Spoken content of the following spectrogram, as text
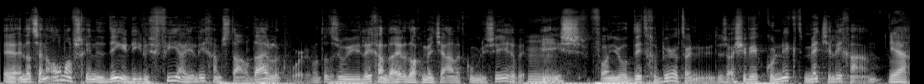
Eh, en dat zijn allemaal verschillende dingen die dus via je lichaamstaal duidelijk worden. Want dat is hoe je lichaam de hele dag met je aan het communiceren Mhm. is. Van joh, dit gebeurt er nu. Dus als je weer connect met je lichaam ja.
